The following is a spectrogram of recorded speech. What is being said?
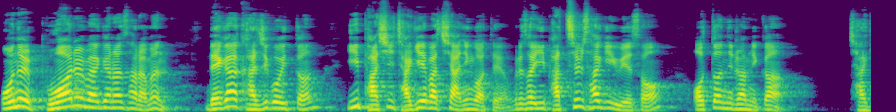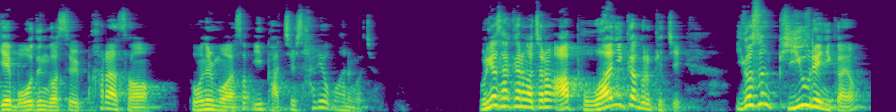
오늘 보화를 발견한 사람은 내가 가지고 있던 이 밭이 자기의 밭이 아닌 것 같아요. 그래서 이 밭을 사기 위해서 어떤 일을 합니까? 자기의 모든 것을 팔아서 돈을 모아서 이 밭을 사려고 하는 거죠. 우리가 생각하는 것처럼 아 보아니까 그렇겠지. 이것은 비유래니까요.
